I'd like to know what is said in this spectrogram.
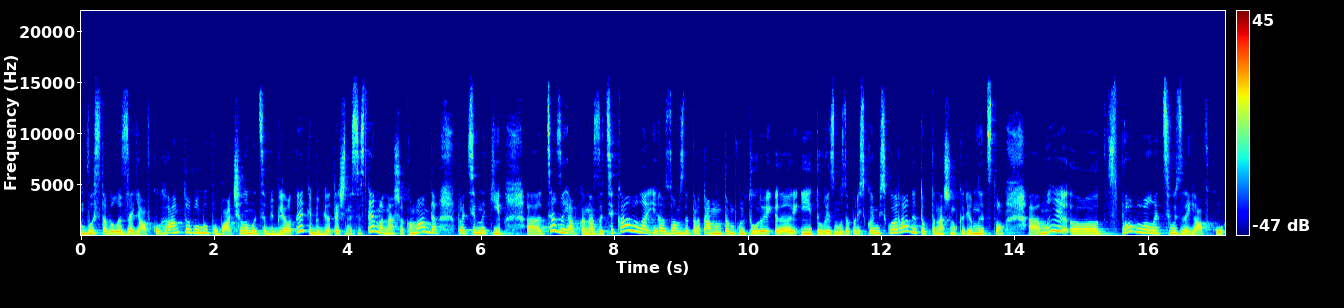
виставили заявку грантову. Ми побачили, ми це бібліотеки, бібліотечна система, наша команда працівників. Е, Ця заявка нас зацікавила, і разом з департаментом культури е, і туризму Запорізької міської ради, тобто нашим керівництвом, е, ми е, спробували цю заявку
